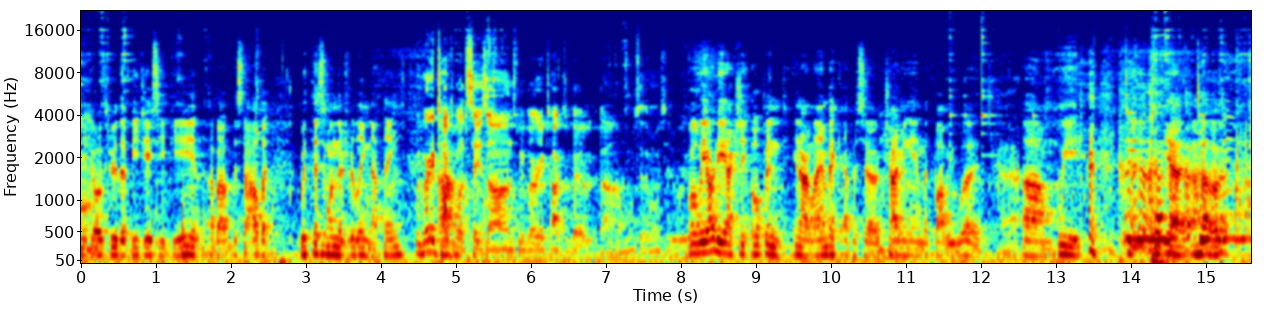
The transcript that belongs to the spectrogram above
we go through the BJCP and about the style, but with this one, there's really nothing. We've already talked Um, about saisons. We've already talked about um, what was the other one we said? We were, Well, we already actually opened in our Lambic episode, Mm-hmm. chiming in with Bobby Wood. Ah. Um, we, yeah, uh,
